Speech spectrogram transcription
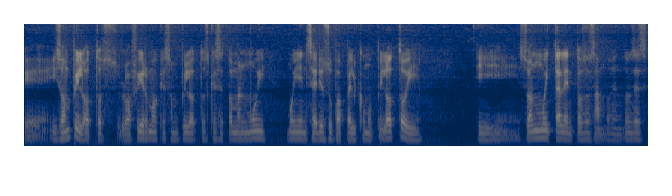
y son pilotos, lo afirmo que son pilotos que se toman muy muy en serio su papel como piloto y, y son muy talentosos ambos, entonces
